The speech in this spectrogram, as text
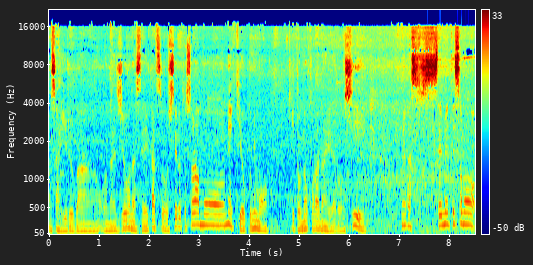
朝昼晩同じような生活をしてるとそれはもうね記憶にもきっと残らないだろうしなんかせめてその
